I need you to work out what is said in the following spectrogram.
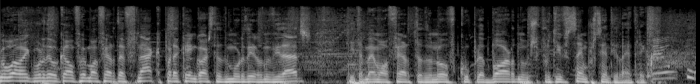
O Homem que Mordeu o Cão foi uma oferta FNAC para quem gosta de morder novidades e também uma oferta do novo Cupra Born, o desportivo 100% elétrico. Eu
